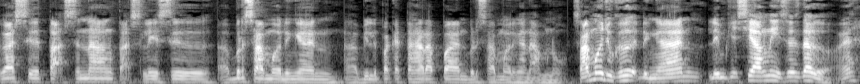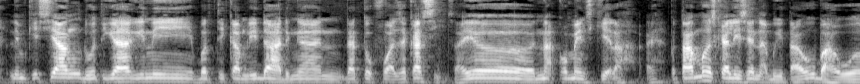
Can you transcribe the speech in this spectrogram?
rasa tak senang, tak selesa uh, bersama dengan uh, Bila Pakatan Harapan bersama dengan AMNO. Sama juga dengan Lim Kit Siang ni saudara eh Lim Kit Siang 2 3 hari ni bertikam lidah dengan Datuk Fuad Zakarsi. Saya nak komen sikit lah eh. Pertama sekali saya nak beritahu bahawa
